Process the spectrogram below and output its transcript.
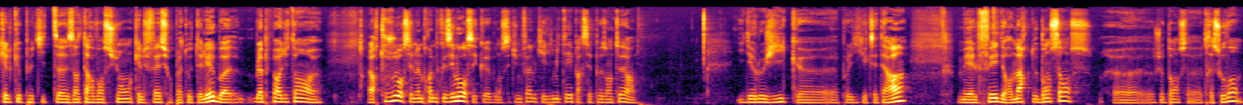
quelques petites interventions qu'elle fait sur plateau télé. Bah, la plupart du temps, alors toujours c'est le même problème que Zemmour, c'est que bon c'est une femme qui est limitée par ses pesanteurs idéologiques, politiques, etc. mais elle fait des remarques de bon sens, euh, je pense, euh, très souvent.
